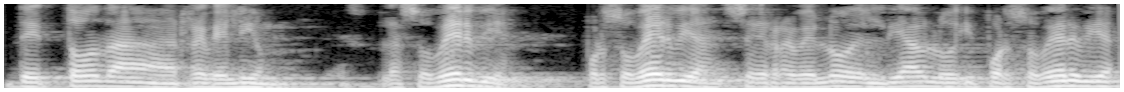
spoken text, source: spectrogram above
de toda rebelión. La soberbia, por soberbia se rebeló el diablo y por soberbia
